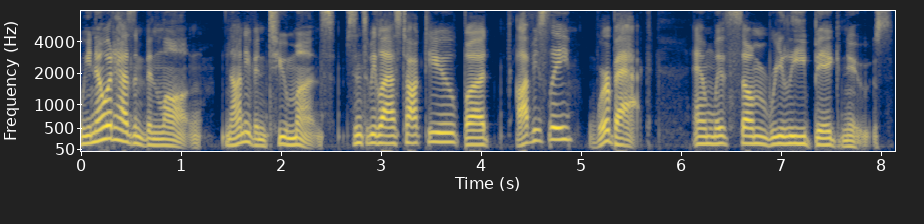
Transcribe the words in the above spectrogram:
We know it hasn't been long, not even two months, since we last talked to you, but obviously, we're back and with some really big news.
